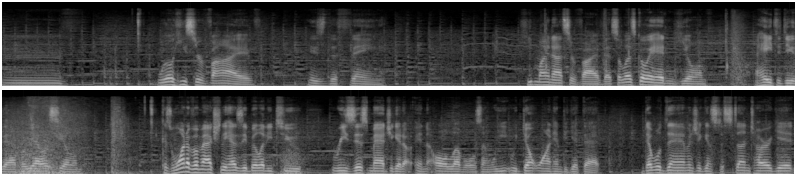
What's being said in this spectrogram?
Mm, will he survive is the thing. He might not survive that, so let's go ahead and heal him. I hate to do that, but yeah, let's heal him. Because one of them actually has the ability to resist magic at, in all levels, and we, we don't want him to get that. Double damage against a stun target.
